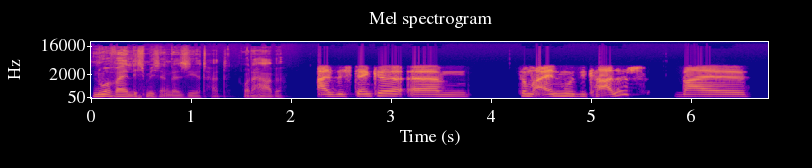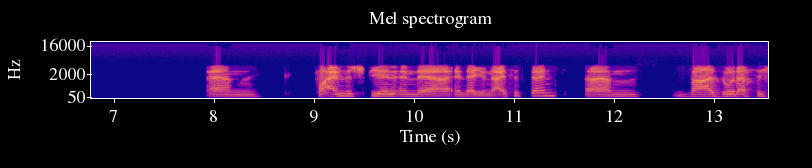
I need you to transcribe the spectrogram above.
nur weil ich mich engagiert hat oder habe? Also ich denke, ähm, zum einen musikalisch, weil ähm, vor allem das Spielen in der in der United Band ähm, war so, dass ich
